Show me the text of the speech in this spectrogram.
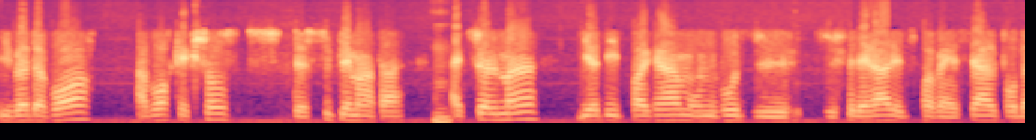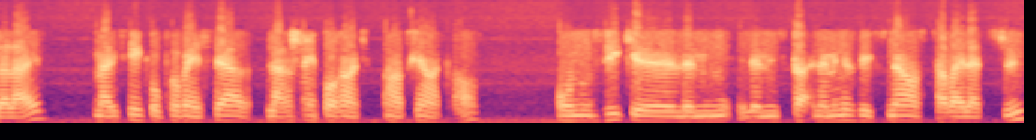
il va devoir avoir quelque chose de supplémentaire. Actuellement, il y a des programmes au niveau du, du fédéral et du provincial pour de l'aide, malgré qu'au provincial, l'argent n'est pas entré encore. On nous dit que le, mini- le, ministère- le ministre des Finances travaille là-dessus.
